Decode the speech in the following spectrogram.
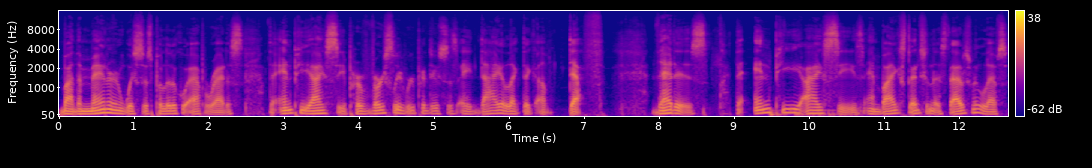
by the manner in which this political apparatus, the NPIC, perversely reproduces a dialectic of death. That is, the NPIC's and by extension the establishment left's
